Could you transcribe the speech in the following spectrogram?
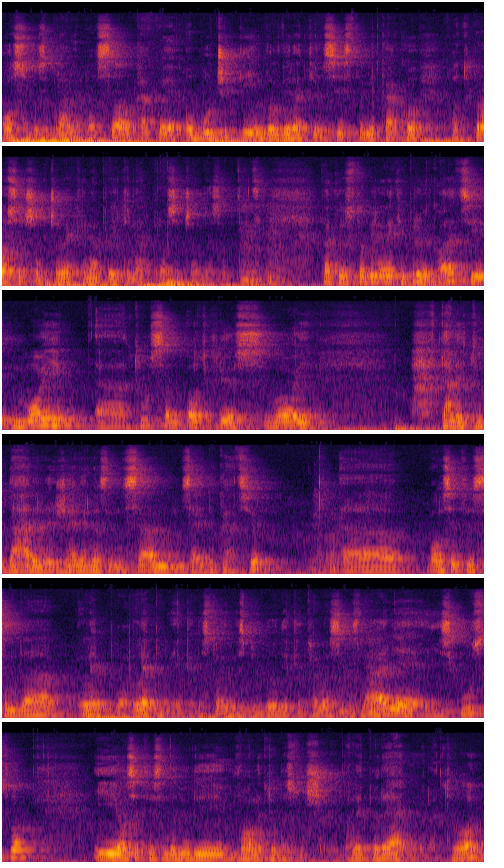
osobu za pravi posao, kako je obučiti i involvirati u sistem i kako od prosječnog čoveka napraviti nadprosječan rezultat. Mhm. Tako da su to bili neki prvi koraci. Moji, a, tu sam otkrio svoj, da li je to dar ili želja, ne znam sam, za edukaciju. A, osjetio sam da lepo, lepo mi je kada stojim ispred ljudi, kad prenosim znanje i iskustvo i osjetio sam da ljudi vole to da slušaju, da lepo reaguju na to.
